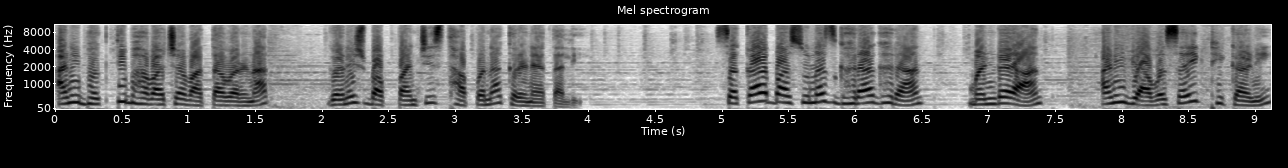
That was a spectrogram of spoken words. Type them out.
आणि भक्तिभावाच्या वातावरणात गणेश बाप्पांची स्थापना करण्यात आली. सकाळपासूनच घराघरात मंडळांत आणि व्यावसायिक ठिकाणी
